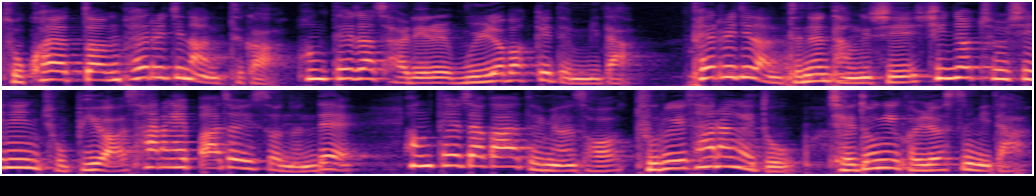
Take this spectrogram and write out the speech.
조카였던 페르디난트가 황태자 자리를 물려받게 됩니다. 페르디난트는 당시 시녀 출신인 조피와 사랑에 빠져 있었는데 황태자가 되면서 둘의 사랑에도 제동이 걸렸습니다.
